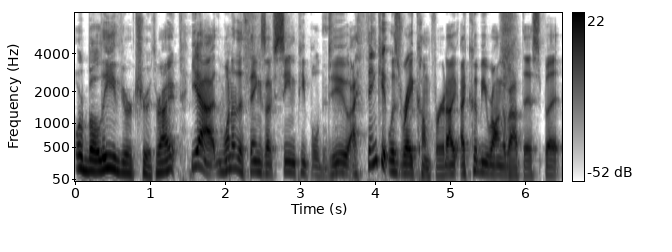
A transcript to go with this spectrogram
or believe your truth right Yeah, one of the things I've seen people do, I think it was Ray Comfort. I, I could be wrong about this, but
